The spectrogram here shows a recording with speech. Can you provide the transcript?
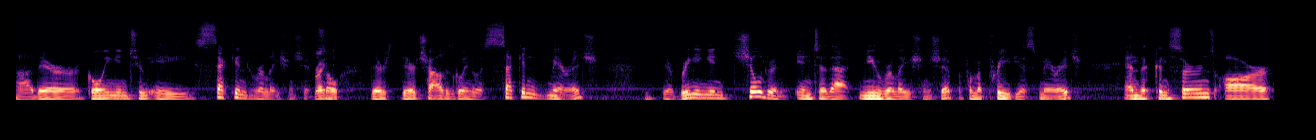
uh, they're going into a second relationship. Right. So there's, their child is going to a second marriage. They're bringing in children into that new relationship from a previous marriage. And the concerns are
